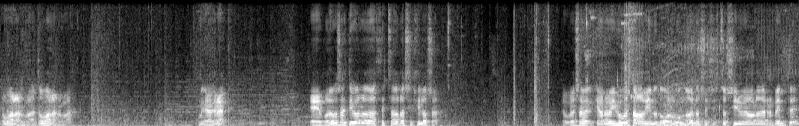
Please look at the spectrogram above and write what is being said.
Toma el arma, toma el arma. Venga, crack. Eh, Podemos activar lo de acechadora sigilosa. Voy a saber que ahora mismo me estaba viendo todo el mundo, ¿eh? No sé si esto sirve ahora de repente.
